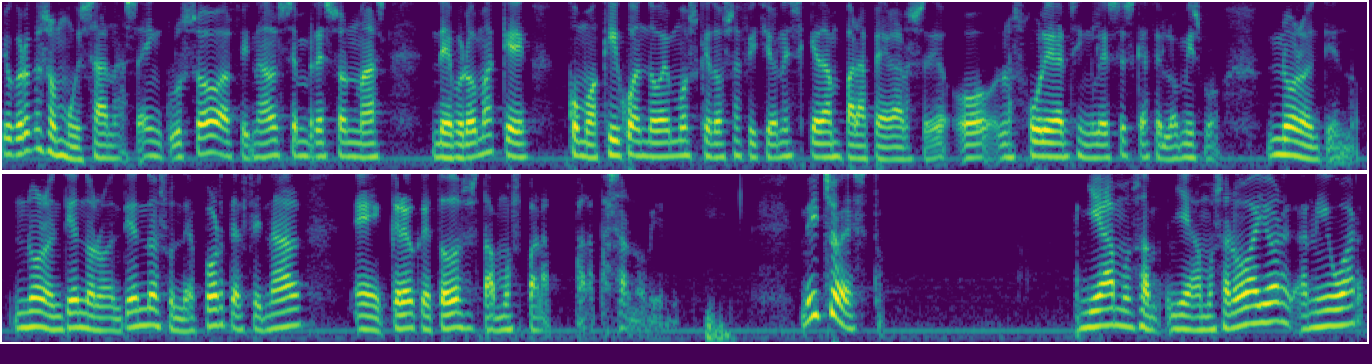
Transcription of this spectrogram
yo creo que son muy sanas, ¿eh? incluso al final siempre son más de broma que como aquí cuando vemos que dos aficiones quedan para pegarse o los hooligans ingleses que hacen lo mismo. No lo entiendo, no lo entiendo, no lo entiendo, es un deporte, al final eh, creo que todos estamos para, para pasarlo bien. Dicho esto, llegamos llegamos a Nueva York, a Newark,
